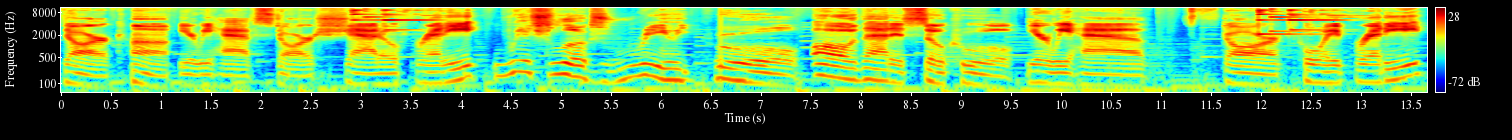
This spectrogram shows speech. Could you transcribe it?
dark, huh? Here we have Star Shadow Freddy, which looks really cool. Oh, that is so cool. Here we have Star Toy Freddy,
